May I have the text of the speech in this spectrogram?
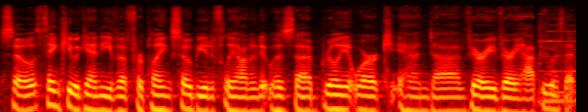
So thank you again, Eva, for playing so beautifully on it. It was uh, brilliant work, and uh, very very happy with it.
